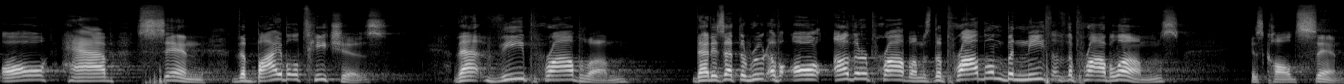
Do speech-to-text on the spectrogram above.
all have sinned. The Bible teaches that the problem that is at the root of all other problems, the problem beneath the problems, is called sin.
